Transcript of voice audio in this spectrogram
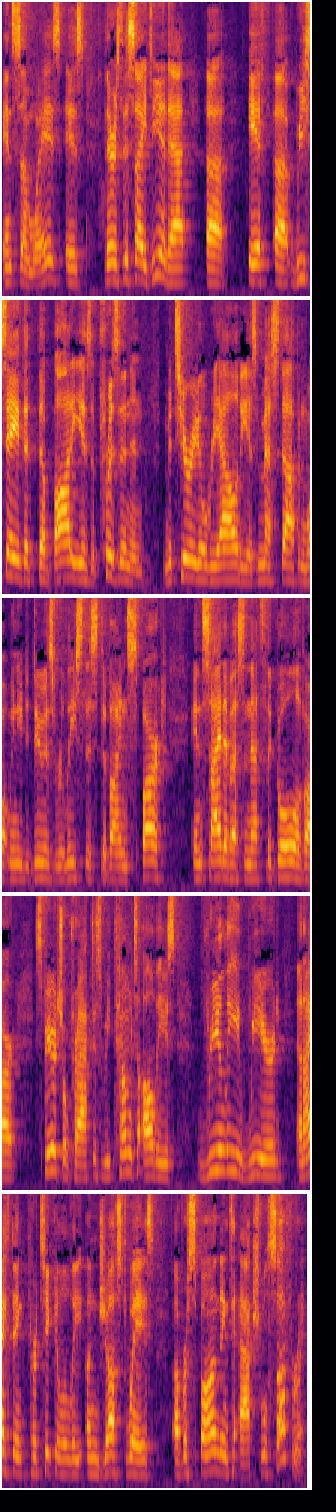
in some ways, is there's this idea that uh, if uh, we say that the body is a prison and material reality is messed up, and what we need to do is release this divine spark inside of us, and that's the goal of our spiritual practice, we come to all these really weird and I think particularly unjust ways of responding to actual suffering.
